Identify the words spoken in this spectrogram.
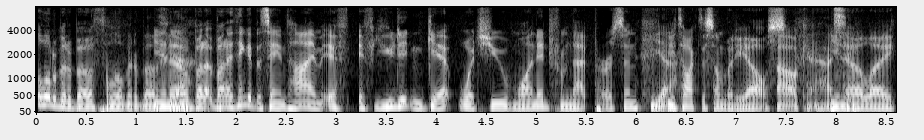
a little bit of both. A little bit of both. you know yeah. but but i think at the same time if if you didn't get what you wanted from that person Yeah. you talk to somebody else oh, okay. I you see. know like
